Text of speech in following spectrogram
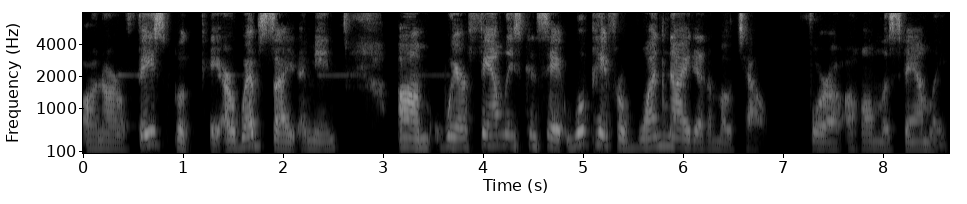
on our Facebook page, our website. I mean, um, where families can say we'll pay for one night at a motel for a, a homeless family,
